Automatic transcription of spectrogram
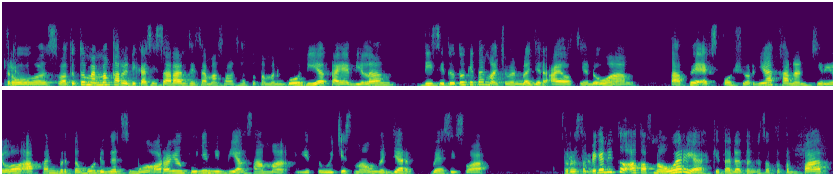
Ya. terus waktu itu memang karena dikasih saran sih sama salah satu temenku dia kayak bilang di situ tuh kita nggak cuma belajar IELTS-nya doang tapi exposure-nya kanan kiri lo akan bertemu dengan semua orang yang punya mimpi yang sama gitu which is mau ngejar beasiswa Terus tapi kan itu out of nowhere ya, kita datang ke satu tempat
